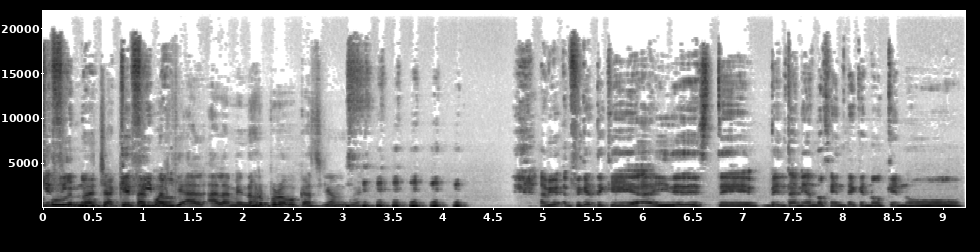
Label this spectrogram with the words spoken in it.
Qué fino, Una qué chaqueta fino. a, a la menor provocación, güey. Había- fíjate que ahí este ventaneando gente que no que no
